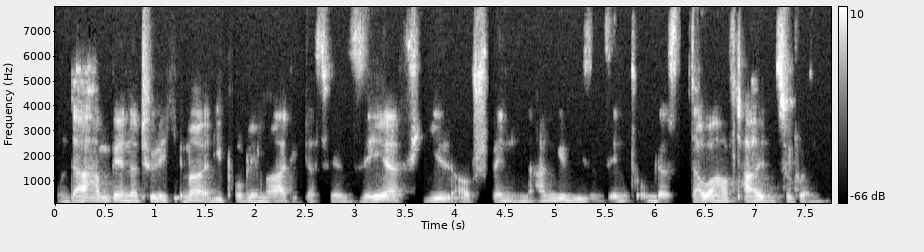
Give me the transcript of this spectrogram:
Und da haben wir natürlich immer die Problematik, dass wir sehr viel auf Spenden angewiesen sind, um das dauerhaft halten zu können.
